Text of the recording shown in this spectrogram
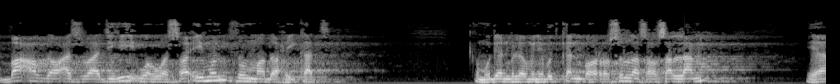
ba'd azwajihi wa huwa shaimun thumma dhahikat. Kemudian beliau menyebutkan bahwa Rasulullah SAW ya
